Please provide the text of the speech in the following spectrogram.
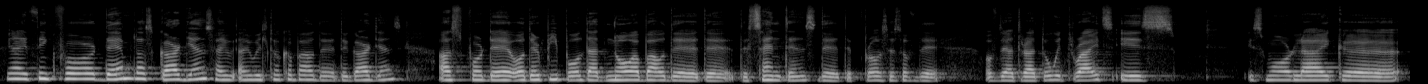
Yeah, I think for them, as guardians, I, I will talk about the, the guardians. As for the other people that know about the, the, the sentence, the, the process of the, of the atrato with rights, is, is more like. Uh,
